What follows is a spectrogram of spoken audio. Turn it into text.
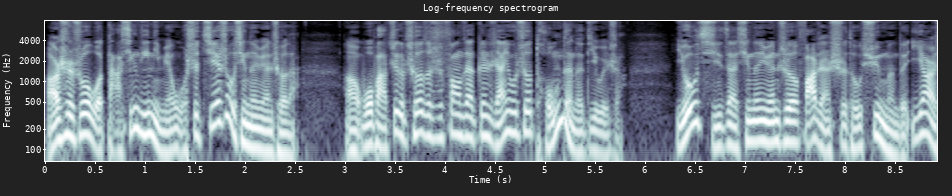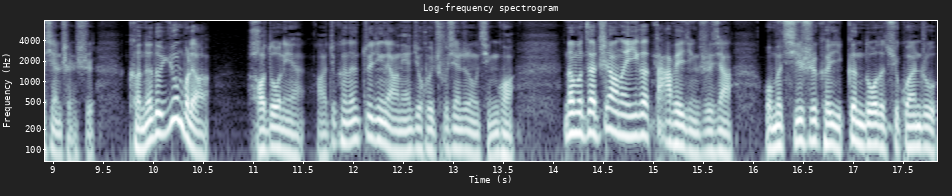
而是说我打心底里面我是接受新能源车的。啊，我把这个车子是放在跟燃油车同等的地位上。尤其在新能源车发展势头迅猛的一二线城市，可能都用不了好多年啊，就可能最近两年就会出现这种情况。那么在这样的一个大背景之下，我们其实可以更多的去关注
